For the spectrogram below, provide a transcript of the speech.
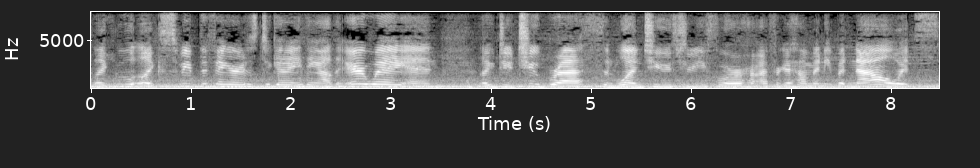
like like sweep the fingers to get anything out of the airway and like do two breaths and one, two, three, four, I forget how many. But now it's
